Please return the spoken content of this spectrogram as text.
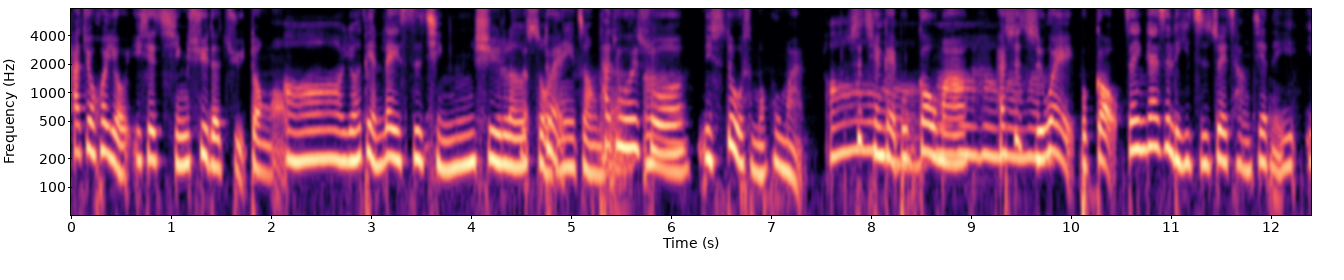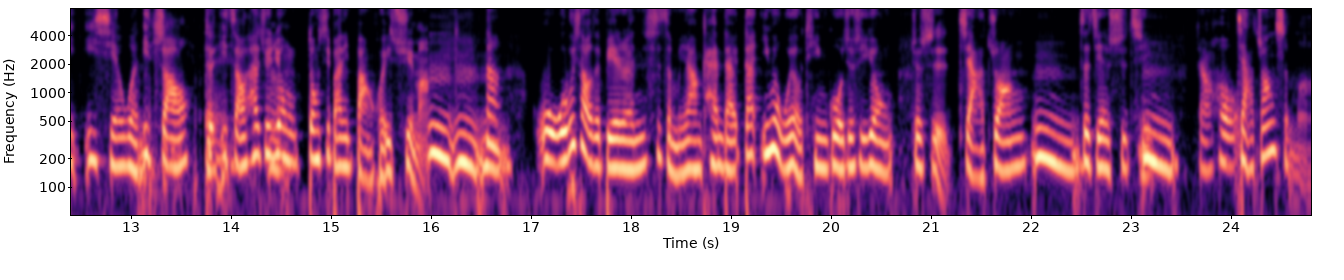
他就会有一些情绪的举动哦。哦，有点类似情绪勒索那种。他就会说：“嗯、你是对我什么不满？哦，是钱给不够吗？哦、还是职位不够？”这应该是离职最常见的一一一些问题。一招，对，一招，他就用东西把你绑回去嘛。嗯嗯，嗯那。我我不晓得别人是怎么样看待，但因为我有听过，就是用就是假装嗯这件事情，嗯，然后假装什么？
